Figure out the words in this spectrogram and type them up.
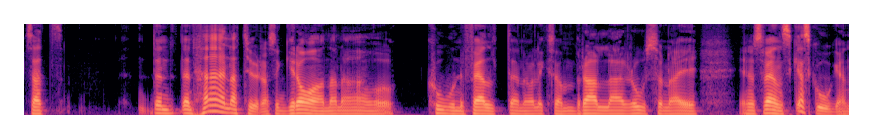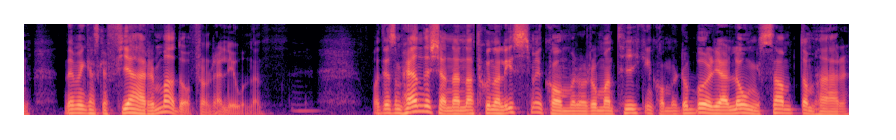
Så att den, den här naturen, alltså granarna och kornfälten och liksom brallar rosorna i, i den svenska skogen, Det är ganska fjärmad då från religionen. Och det som händer sen när nationalismen kommer och romantiken kommer, då börjar långsamt de här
